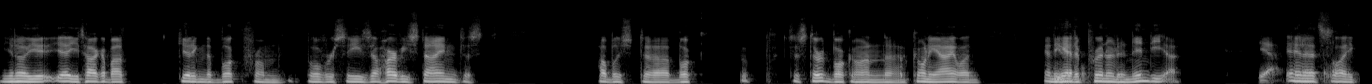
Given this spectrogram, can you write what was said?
you know, you yeah, you talk about getting the book from overseas. Uh, Harvey Stein just published a book, his third book on uh, Coney Island, and Beautiful. he had it printed in India. Yeah, and it's like,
